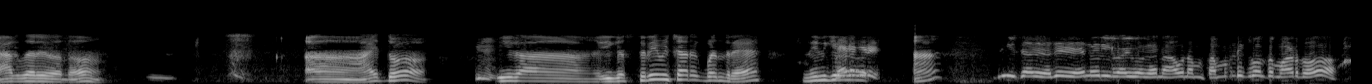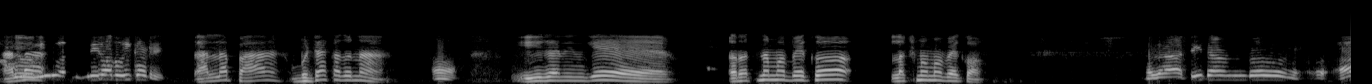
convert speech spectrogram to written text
ಆಗದಾರ ಇರೋದು? ಆ, ಆಯ್ತು. ಹ್ಮ್ ಈಗ ಈಗ ಸ್ತ್ರೀ ವಿಚಾರಕ್ಕೆ ಬಂದ್ರೆ ನಿನ್ಗೆ ಬೇಡ ಬಿಡಿ ಆ? ವಿಚಾರ ಅದೇ ಏನು ಇಲ್ಲ ಇವಾಗ ನಾವು ನಮ್ಮ ಸಂಬಂಧಿಕರು ಅಂತ ಮಾಡ್ದು ಅಲ್ಲ. ನೀವು ನೀವು ಅದು ಉಯ್ಕೊಳ್ರಿ ಅಲ್ಲಪ್ಪ ಬಿಟ್ಟಾಕ ಅದನ್ನ. ಈಗ ನಿನ್ಗೆ ರತ್ನಮ್ಮ ಬೇಕೋ ಲಕ್ಷ್ಮಮ್ಮ ಬೇಕೋ? ಮಗ ಟೀ ತಗೊಂಡು ಆ?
